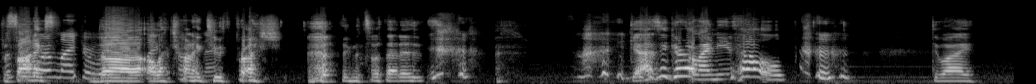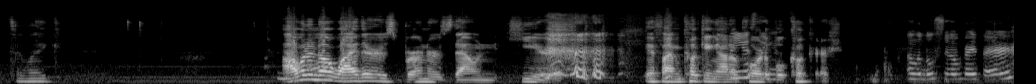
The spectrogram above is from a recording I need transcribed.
The Let's sonic. The electronic toothbrush. I think that's what that is. Gazzy girl, I need help. Do I. To like. I want to know why there's burners down here if I'm cooking on a portable cooker. a little stove right there.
